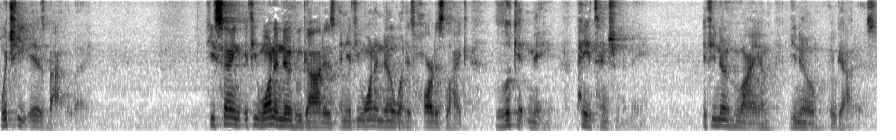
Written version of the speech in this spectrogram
which he is, by the way. He's saying, if you want to know who God is and if you want to know what his heart is like, look at me, pay attention to me. If you know who I am, you know who God is.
